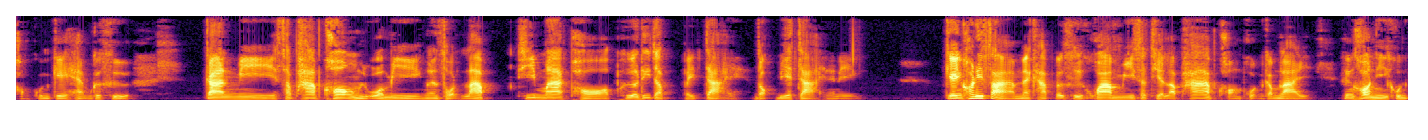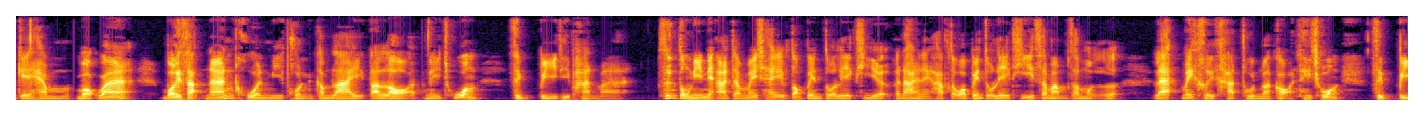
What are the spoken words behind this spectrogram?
ของคุณเกแฮมก็คือ การมีสภาพคล่องหรือว่ามีเงินสดลับที่มากพอเพื่อที่จะไปจ่ายดอกเบี้ยจ่ายนั่นเอง เกณฑ์ข้อที่3นะครับก็คือความมีเสถียรภาพของผลกำไร ซึ่งข้อนี้คุณเกแฮมบอกว่า บริษัทนั้นควรมีผลกำไรตลอดในช่วง 10 ปีที่ผ่านมา ซึ่งตรงนี้เนี่ยอาจจะไม่ใช่ต้องเป็นตัวเลขที่เยอะก็ได้นะครับ แต่ว่าเป็นตัวเลขที่สม่ำเสมอ และไม่เคยขาดทุนมาก่อนในช่วง 10 ปี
